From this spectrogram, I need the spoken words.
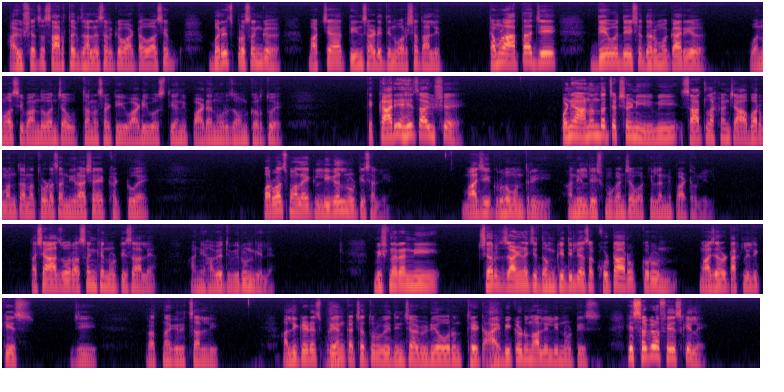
आयुष्याचं सार्थक झाल्यासारखं वाटावं असे बरेच प्रसंग मागच्या तीन साडेतीन वर्षात आलेत. त्यामुळं आता जे देव देश धर्मकार्य वनवासी बांधवांच्या उत्थानासाठी वाडी वस्ती आणि पाड्यांवर जाऊन करतोय ते कार्य हेच आयुष्य आहे. पण या आनंदाच्या क्षणी मी सात लाखांचे आभार मानताना थोडासा निराशा आहे खट्टू आहे. परवाच मला एक लिगल नोटीस आली. माजी गृहमंत्री अनिल देशमुखांच्या वकिलांनी पाठवलेली. तशा आजवर असंख्य नोटिसा आल्या आणि हवेत विरून गेल्या. मिशनऱ्यांनी चर्च जाळण्याची धमकी दिली असा खोटा आरोप करून माझ्यावर टाकलेली केस जी रत्नागिरीत चालली. अलीकडेच प्रियंका चतुर्वेदींच्या व्हिडिओवरून थेट आय बीकडून आलेली नोटीस हे सगळं फेस केलं आहे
